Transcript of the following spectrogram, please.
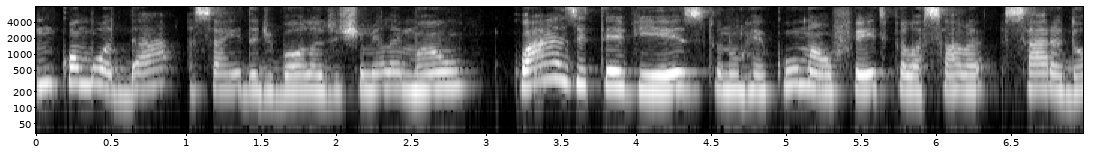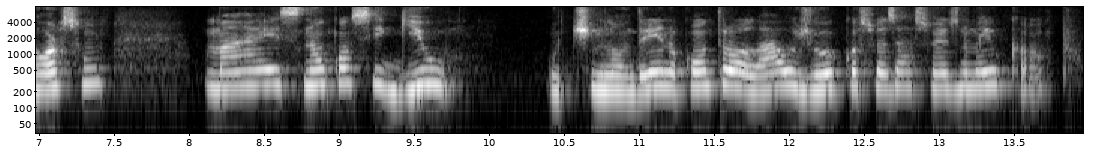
incomodar a saída de bola do time alemão, quase teve êxito num recuo mal feito pela Sarah Dorson, mas não conseguiu o time londrino controlar o jogo com as suas ações no meio-campo.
